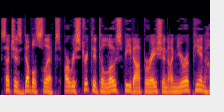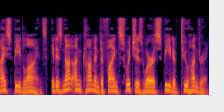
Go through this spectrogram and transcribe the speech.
such as double slips, are restricted to low-speed operation on European high-speed lines. It is not uncommon to find switches where a speed of 200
